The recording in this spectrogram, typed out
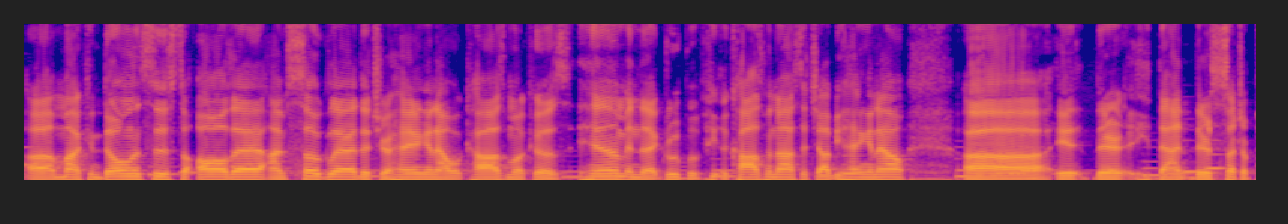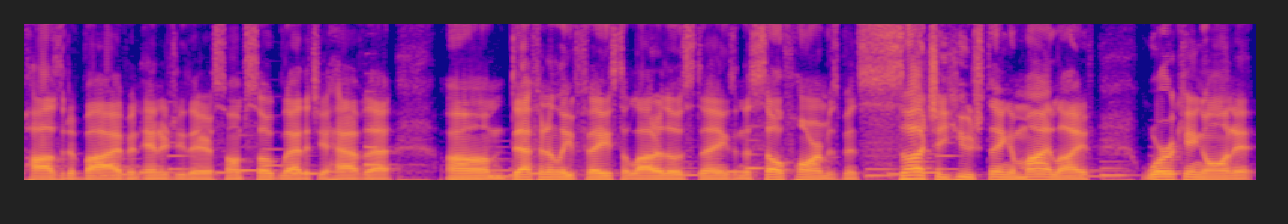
uh, my condolences to all that. I'm so glad that you're hanging out with Cosmo because him and that group of cosmonauts that y'all be hanging out, uh, it there that there's such a positive vibe and energy there. So I'm so glad that you have that. Um, definitely faced a lot of those things, and the self harm has been such a huge thing in my life. Working on it,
